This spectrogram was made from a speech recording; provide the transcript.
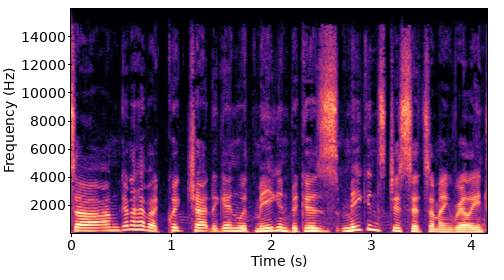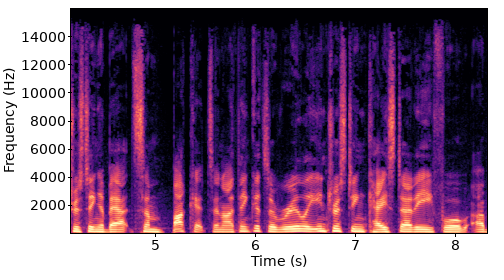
So I'm going to have a quick chat again with Megan because Megan's just said something really interesting about some buckets, and I think it's a really interesting case study for a,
